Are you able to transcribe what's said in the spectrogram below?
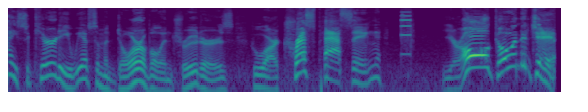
Hi, security. We have some adorable intruders who are trespassing. You're all going to jail.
